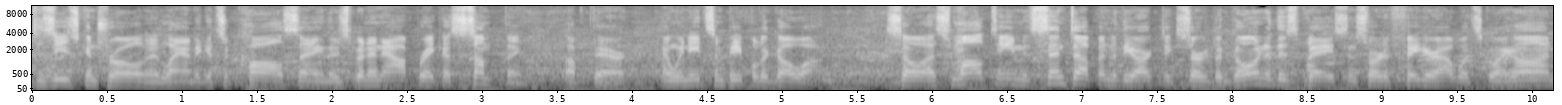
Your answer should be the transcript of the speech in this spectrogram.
Disease Control in Atlanta, gets a call saying there's been an outbreak of something up there, and we need some people to go up. So a small team is sent up into the Arctic Circle to go into this base and sort of figure out what's going on.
